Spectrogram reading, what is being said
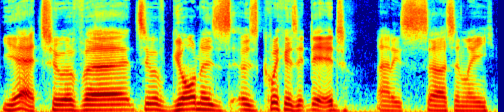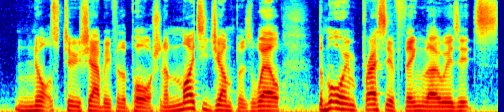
yeah, to have uh, to have gone as as quick as it did, that is certainly not too shabby for the Porsche. And a mighty jump as well. The more impressive thing, though, is its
